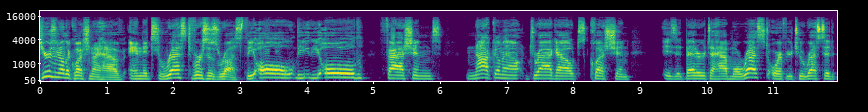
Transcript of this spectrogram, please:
Here's another question I have, and it's rest versus rust. The all the the old fashioned knock 'em out, drag out question. Is it better to have more rest, or if you're too rested,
